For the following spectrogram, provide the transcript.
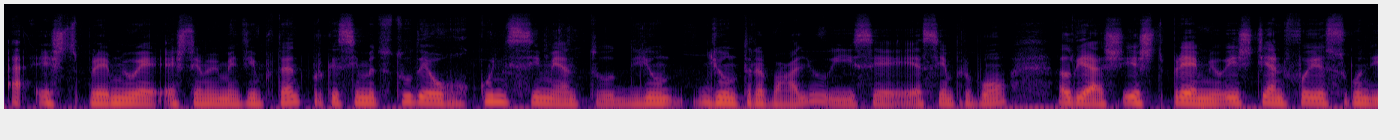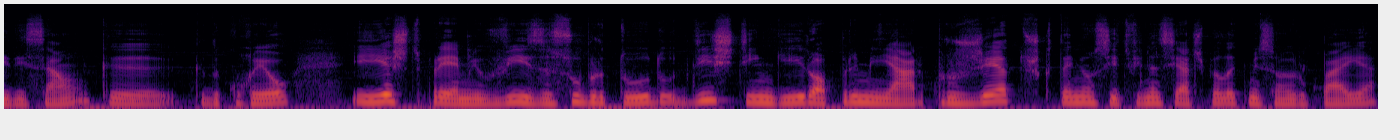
Ah, Este prémio é, é extremamente importante porque, acima de tudo, é o reconhecimento de um, de um trabalho e isso é, é sempre bom. Aliás, este prémio, este ano foi a segunda edição que, que decorreu e este prémio visa, sobretudo, distinguir ou premiar projetos que tenham sido financiados pela Comissão Europeia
